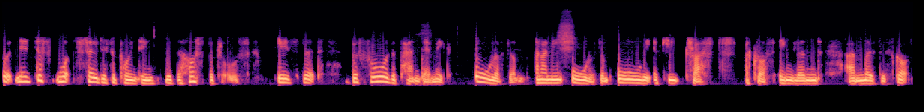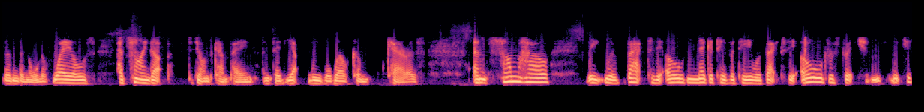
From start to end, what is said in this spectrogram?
But you know, just what's so disappointing with the hospitals is that before the pandemic, all of them, and I mean all of them, all the acute trusts across England, and most of Scotland, and all of Wales had signed up to John's campaign and said, yep, we will welcome carers and somehow the, we're back to the old negativity, we're back to the old restrictions, which is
